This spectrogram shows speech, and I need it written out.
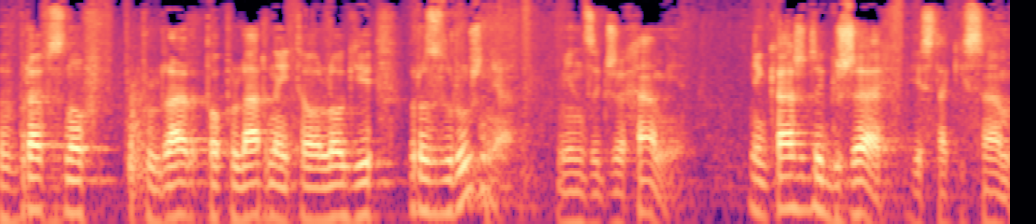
wbrew znów popular, popularnej teologii, rozróżnia między grzechami. Nie każdy grzech jest taki sam.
